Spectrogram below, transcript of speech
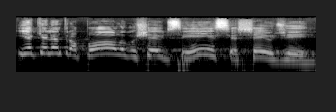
E aquele antropólogo cheio de ciência, cheio de,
